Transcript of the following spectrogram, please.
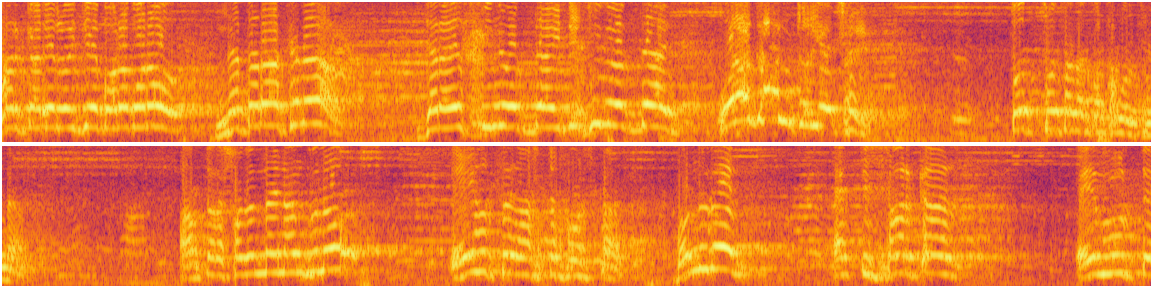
সরকারের ওই যে বড় বড় নেতারা আছে না? যারা এসপি নিয়োগ দেয়, ডিসি নিয়োগ দেয়, ওরা জামিন করিয়েছে। তথ্য ছাড়ার কথা বলছি না। আপনারা শোনেন নাই নামগুলো? এই হচ্ছে রাষ্ট্র সংস্কার। বন্ধুগণ, একটি সরকার এই মুহূর্তে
